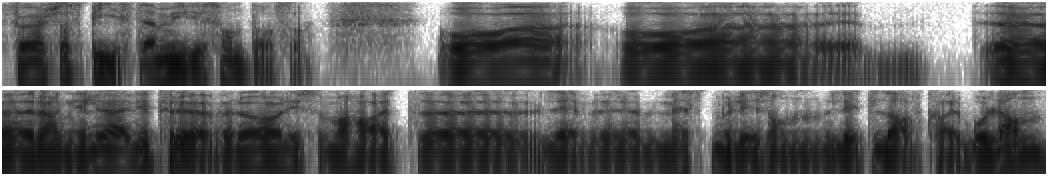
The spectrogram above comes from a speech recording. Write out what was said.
før så spiste jeg mye sånt, altså. Og, og Ragnhild og jeg vi prøver å liksom å ha et lever mest mulig sånn litt lavkarboland.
